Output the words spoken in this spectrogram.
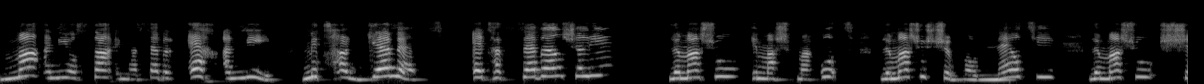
מה אני עושה עם הסבל, איך אני מתרגמת את הסבל שלי למשהו עם משמעות, למשהו שבונה אותי, למשהו ש...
